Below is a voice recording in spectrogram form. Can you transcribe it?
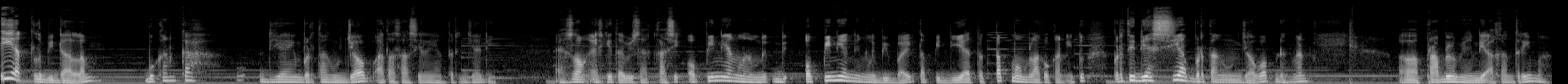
lihat lebih dalam, bukankah dia yang bertanggung jawab atas hasil yang terjadi? As long as kita bisa kasih opini yang opinion yang lebih baik, tapi dia tetap mau melakukan itu, berarti dia siap bertanggung jawab dengan uh, problem yang dia akan terima.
